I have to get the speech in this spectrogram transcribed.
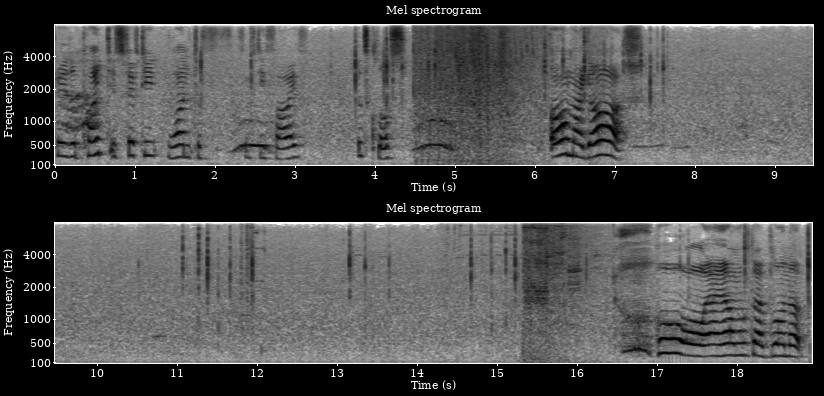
Okay, the point is 51 to 55. That's close. Oh my gosh. Oh, I almost got blown up.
